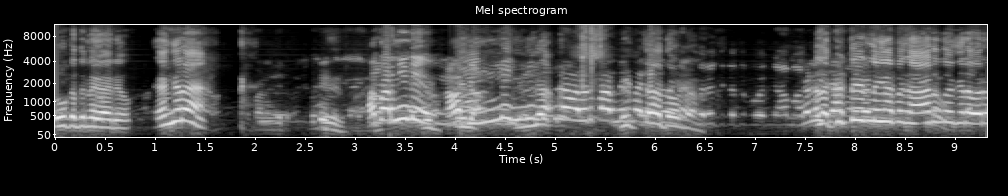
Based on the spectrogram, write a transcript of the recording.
തൂക്കത്തിന്റെ കാര്യം. എങ്ങനെ? അത് പറഞ്ഞിട്ട് ആ പിന്നെ ഇങ്ങനെ ഒരാളോട് പറഞ്ഞു കിട്ടാത്തോണ്ടാണ്. അല്ല കിട്ടിയിട്ടില്ലെങ്കിൽ ഇപ്പൊ ഞാനൊന്നും ഇങ്ങനെ ഒരു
